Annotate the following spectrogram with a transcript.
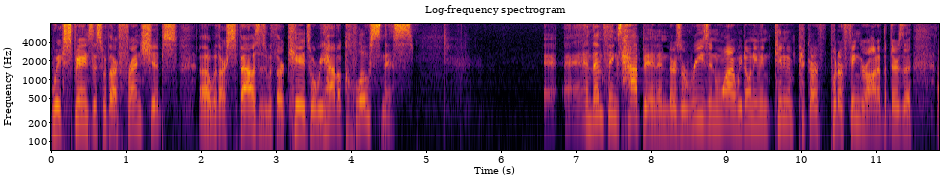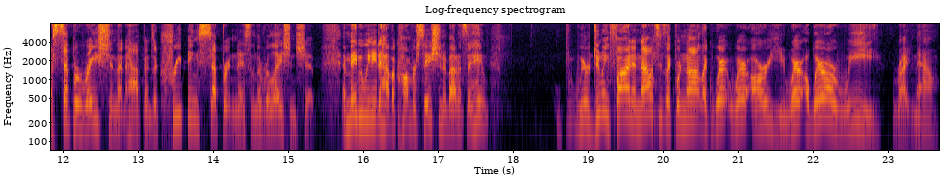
We experience this with our friendships, uh, with our spouses, with our kids, where we have a closeness. And then things happen and there's a reason why. We don't even can't even pick our put our finger on it but there's a, a separation that happens a creeping separateness in the relationship. And maybe we need to have a conversation about it and say hey we're doing fine and now it seems like we're not like where where are you? Where where are we right now?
